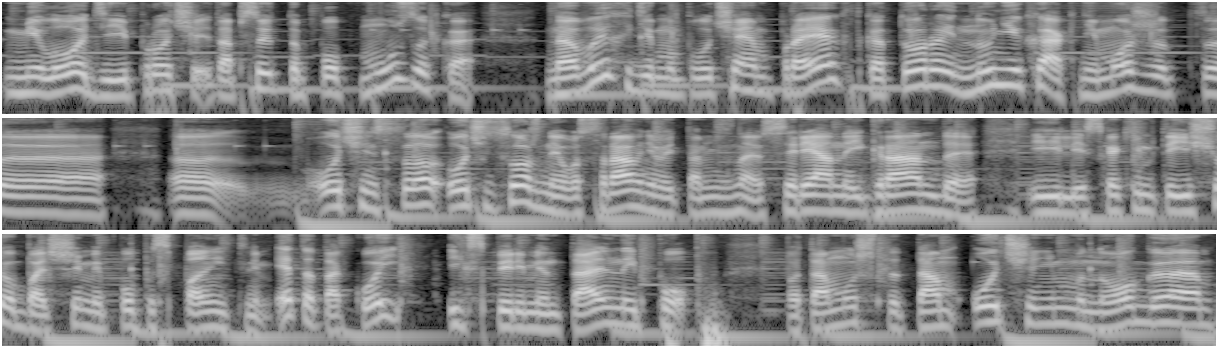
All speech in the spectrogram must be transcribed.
мелодии и прочее, это абсолютно поп-музыка, на выходе мы получаем проект, который, ну, никак не может... Э, э, очень, сло- очень сложно его сравнивать, там, не знаю, с Арианой Гранде или с какими-то еще большими поп-исполнителями. Это такой экспериментальный поп, потому что там очень много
